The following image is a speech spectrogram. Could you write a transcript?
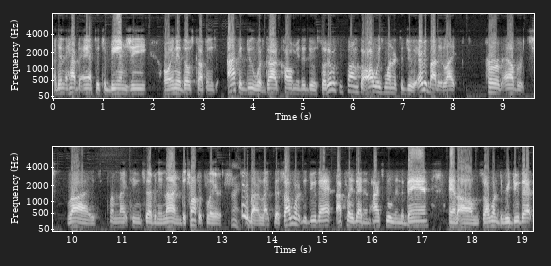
I didn't have to answer to BMG or any of those companies. I could do what God called me to do. So there were some songs I always wanted to do. Everybody liked Herb Alpert's Rise from 1979, the trumpet player. Right. Everybody liked that. So I wanted to do that. I played that in high school in the band, and um, so I wanted to redo that.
